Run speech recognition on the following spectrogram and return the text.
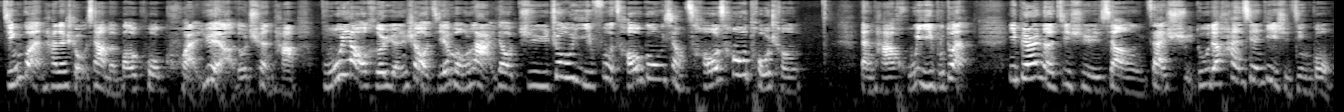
尽管他的手下们，包括蒯越啊，都劝他不要和袁绍结盟啦，要举州以赴曹公，向曹操投诚，但他狐疑不断。一边呢，继续向在许都的汉献帝去进贡，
